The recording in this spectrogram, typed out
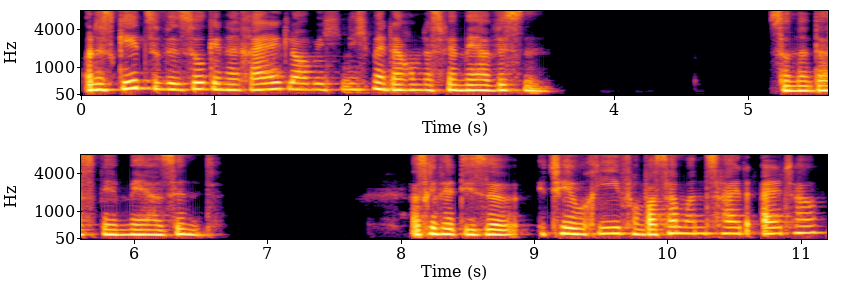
Und es geht sowieso generell, glaube ich, nicht mehr darum, dass wir mehr wissen, sondern dass wir mehr sind. Es gibt ja diese Theorie vom Wassermann-Zeitalter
